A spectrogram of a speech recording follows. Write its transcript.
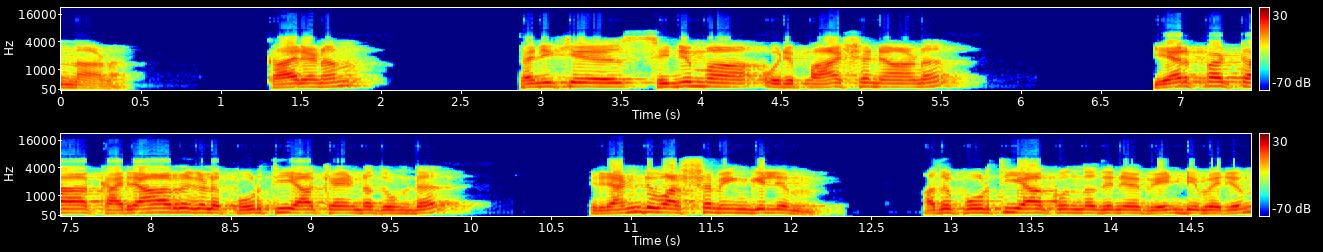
എന്നാണ്. കാരണം തനിക്ക് സിനിമ ഒരു പാഷനാണ്. ഏർപ്പെട്ട കരാറുകൾ പൂർത്തിയാക്കേണ്ടതുണ്ട്. രണ്ട് വർഷമെങ്കിലും അത് പൂർത്തിയാക്കുന്നതിന് വേണ്ടിവരും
